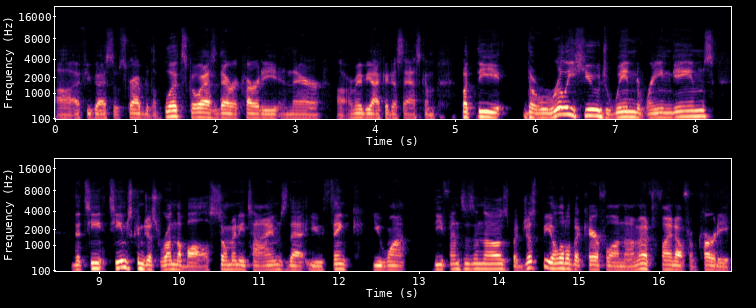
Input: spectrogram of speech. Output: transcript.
uh, if you guys subscribe to the Blitz, go ask Derek Hardy in there, uh, or maybe I could just ask him. But the the really huge wind rain games, the te- teams can just run the ball so many times that you think you want defenses in those, but just be a little bit careful on them. I'm gonna have to find out from Cardi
